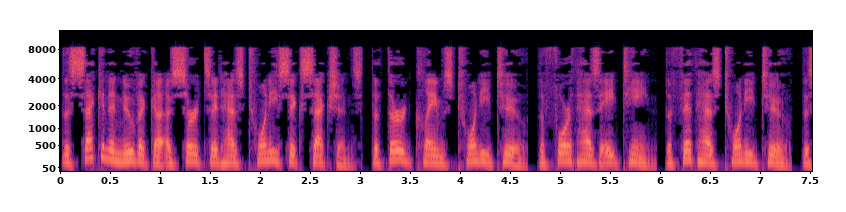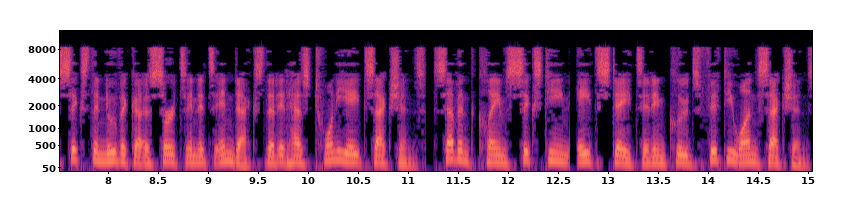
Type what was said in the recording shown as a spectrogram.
The second Anuvaka asserts it has 26 sections, the third claims 22, the fourth has 18, the fifth has 22, the sixth Anuvaka asserts in its index that it has 28 sections, seventh claims 16, eighth states it includes 51 sections,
